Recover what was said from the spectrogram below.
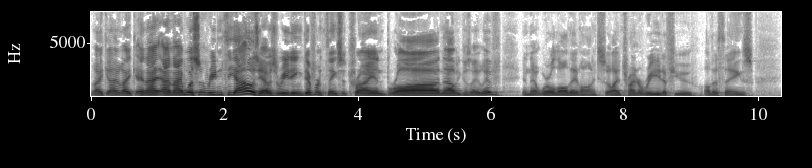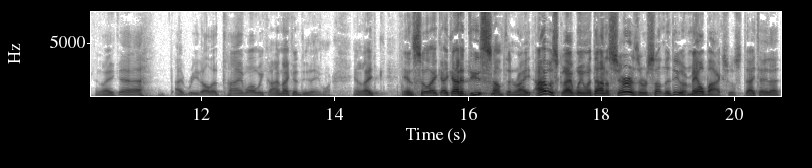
like I like, and I and I wasn't reading theology. I was reading different things to try and broaden out because I live in that world all day long. So I'm trying to read a few other things. And like, eh, I read all the time all week. I'm not going to do that anymore. And like, and so like I got to do something, right? I was glad when we went down to Sarah's there was something to do. Our mailbox was. Did I tell you that?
